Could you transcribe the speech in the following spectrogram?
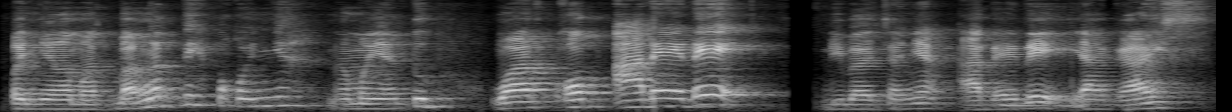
Penyelamat banget nih pokoknya. Namanya tuh Warkop ADD. Dibacanya ADD ya guys.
